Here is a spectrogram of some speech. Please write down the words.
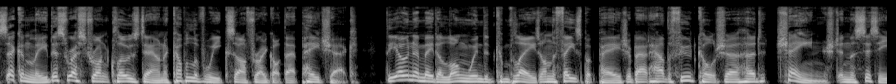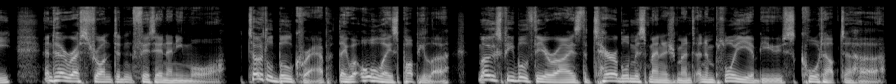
Secondly, this restaurant closed down a couple of weeks after I got that paycheck. The owner made a long winded complaint on the Facebook page about how the food culture had changed in the city and her restaurant didn't fit in anymore. Total bullcrap, they were always popular. Most people theorize the terrible mismanagement and employee abuse caught up to her.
